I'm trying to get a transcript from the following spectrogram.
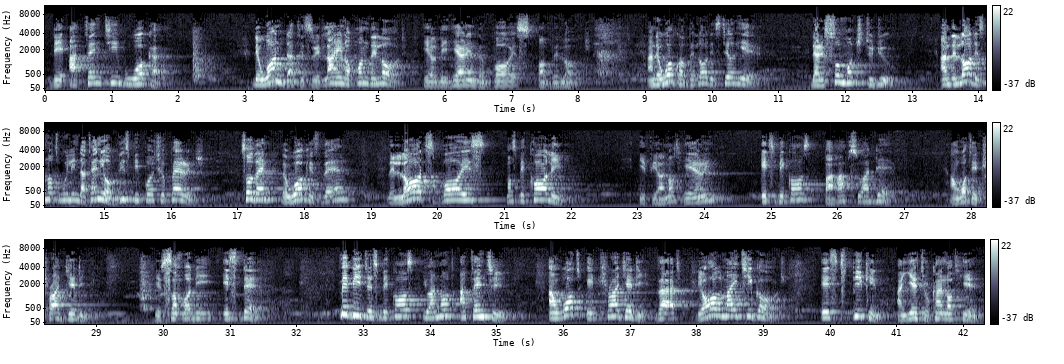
the attentive worker, The one that is relying upon the Lord, he'll be hearing the voice of the Lord. And the work of the Lord is still here. There is so much to do. And the Lord is not willing that any of these people should perish. So then, the work is there. The Lord's voice must be calling. If you are not hearing, it's because perhaps you are deaf. And what a tragedy if somebody is deaf. Maybe it is because you are not attentive. And what a tragedy that the Almighty God is speaking and yet you cannot hear.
